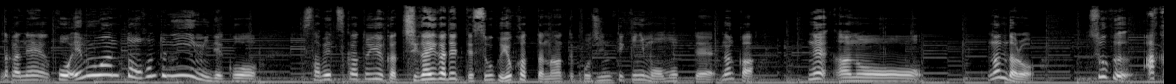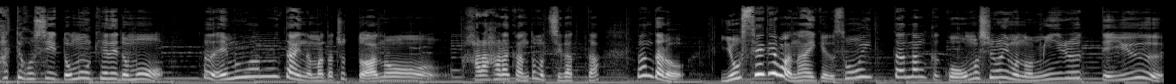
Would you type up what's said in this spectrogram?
なんかね、こう、M1 と本当にいい意味で、こう、差別化というか違いが出てすごく良かったなって個人的にも思って、なんか、ね、あのー、なんだろう、すごく、あ、勝ってほしいと思うけれども、ただ M1 みたいなまたちょっとあのー、ハラハラ感とも違った、なんだろう、寄せではないけど、そういったなんかこう、面白いものを見るっていう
